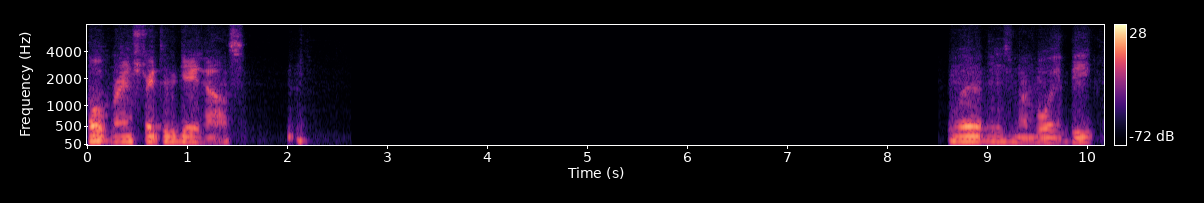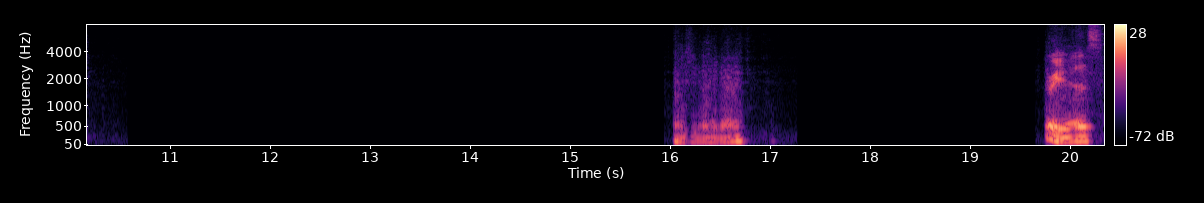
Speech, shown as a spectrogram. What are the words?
Oh, ran straight to the gatehouse. Where is my boy Beak? Where's he over there? There he is.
